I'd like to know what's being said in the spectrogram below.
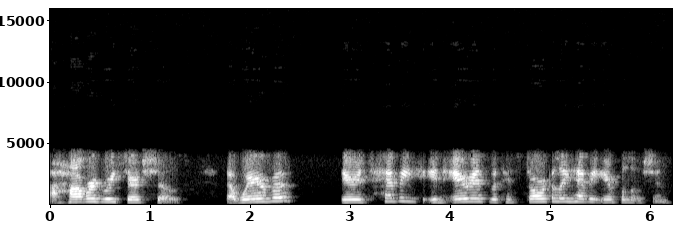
A Harvard research shows that wherever there is heavy, in areas with historically heavy air pollution,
